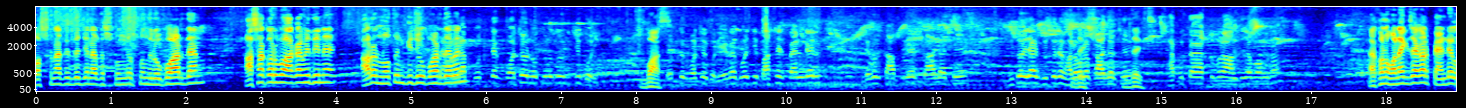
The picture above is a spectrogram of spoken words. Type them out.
দর্শনার্থীদের জন্য এত সুন্দর সুন্দর উপহার দেন আশা করব আগামী দিনে আরও নতুন কিছু উপহার দেবেন। প্রত্যেক বছর নতুন নতুন কিছু করি। বাস। প্রত্যেক বছর করি। এবার করেছি বাসের প্যান্ডেল। দেখুন কাপড়ের কাজ আছে। ভিতরে যান ভিতরে ভালো ভালো কাজ আছে। দেখছি। ঠাকুরটা একটু পরে আনতে যাব আমরা। এখন অনেক জায়গার প্যান্ডেল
